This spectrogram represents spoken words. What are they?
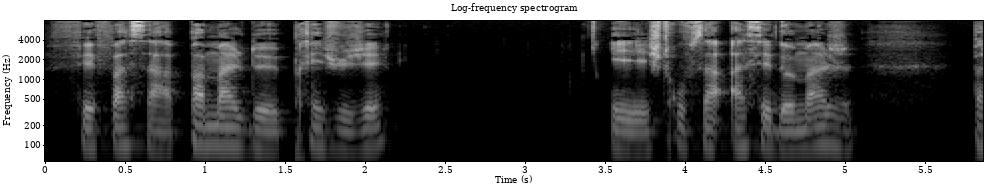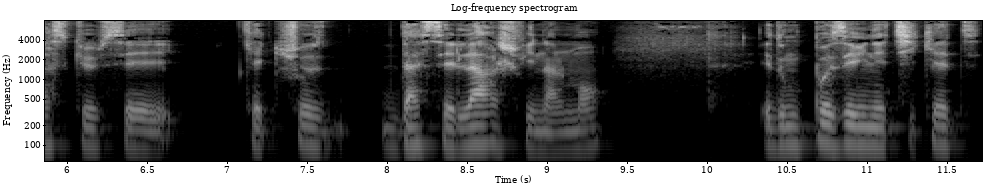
fait face à pas mal de préjugés. Et je trouve ça assez dommage parce que c'est quelque chose d'assez large finalement. Et donc poser une étiquette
